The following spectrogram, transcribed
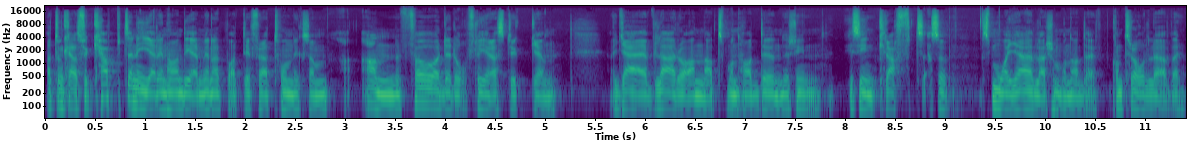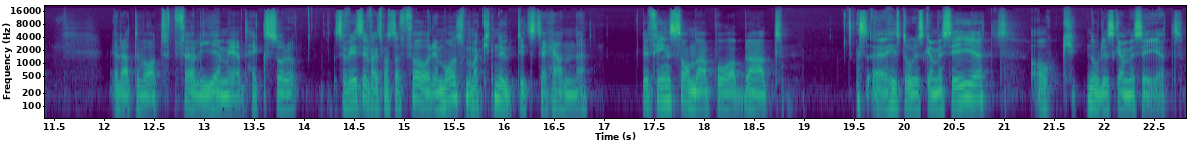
att hon kallas för kapten Elin har en del menat på att det är för att hon liksom anförde då flera stycken jävlar och annat som hon hade under sin, i sin kraft, alltså småjävlar som hon hade kontroll över. Eller att det var ett följe med häxor. Så finns det faktiskt massa föremål som har knutits till henne. Det finns sådana på bland annat eh, Historiska museet och Nordiska museet.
